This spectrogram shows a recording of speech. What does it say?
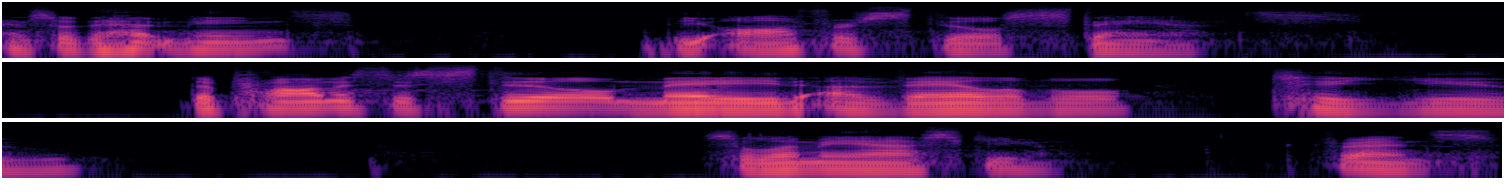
And so that means the offer still stands. The promise is still made available to you. So let me ask you, friends,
